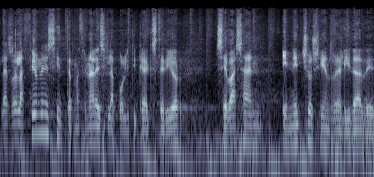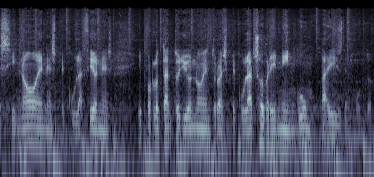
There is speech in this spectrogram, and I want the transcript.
Las relaciones internacionales y la política exterior se basan en hechos y en realidades y no en especulaciones y por lo tanto yo no entro a especular sobre ningún país del mundo.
